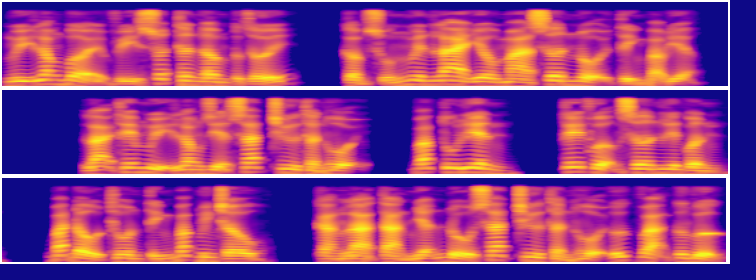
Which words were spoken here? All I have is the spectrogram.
ngụy long bởi vì xuất thân âm cực giới, cầm xuống nguyên lai yêu ma sơn nội tình bảo địa. Lại thêm ngụy long diệt sát chư thần hội, bắc tu liên, tê phượng sơn liên quân, bắt đầu thôn tính bắc minh châu, càng là tàn nhẫn đổ sát chư thần hội ước vạn cương vực.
